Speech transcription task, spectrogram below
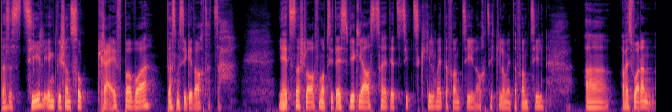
dass das Ziel irgendwie schon so greifbar war, dass man sich gedacht hat, ah, jetzt noch schlafen, ob sie das wirklich auszahlt, jetzt 70 Kilometer vom Ziel, 80 Kilometer vom Ziel. Äh, aber es war dann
